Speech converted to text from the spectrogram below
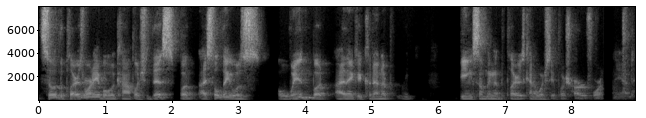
so the players weren't able to accomplish this but i still think it was a win but i think it could end up being something that the players kind of wish they pushed harder for in the end.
